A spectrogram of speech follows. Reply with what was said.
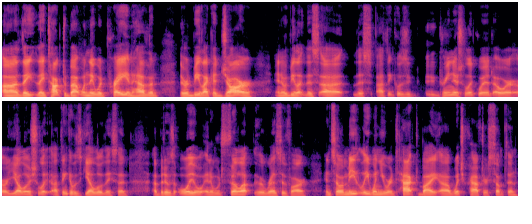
uh, they, they talked about when they would pray in heaven, there would be like a jar and it would be like this uh this I think it was a greenish liquid or or yellowish I think it was yellow they said uh, but it was oil and it would fill up the reservoir and so immediately when you were attacked by uh, witchcraft or something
